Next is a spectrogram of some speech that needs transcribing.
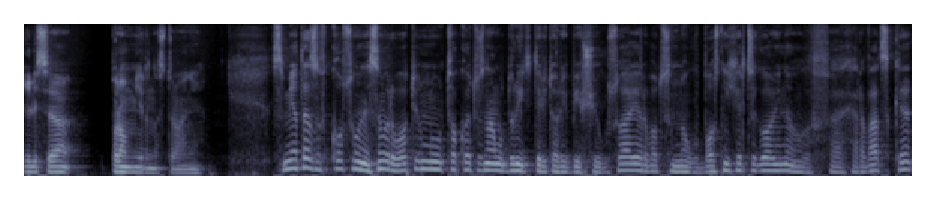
или са промир настроени? Самият аз в Косово не съм работил, но това, което знам от другите територии бивша Югославия, работил съм много в Босна и Херцеговина, в Харватска.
